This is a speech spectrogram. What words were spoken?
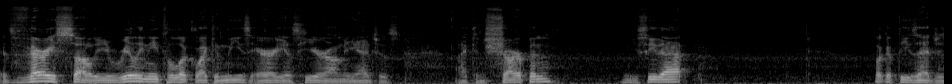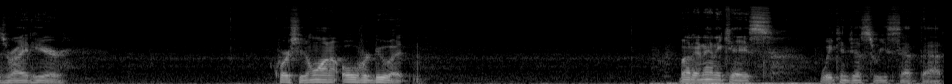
It's very subtle. You really need to look like in these areas here on the edges. I can sharpen. You see that? Look at these edges right here. Of course, you don't want to overdo it. But in any case, we can just reset that.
